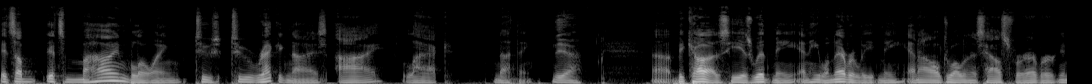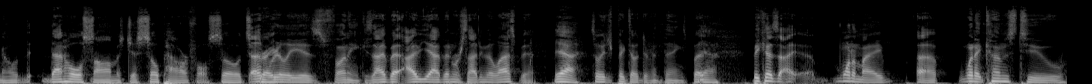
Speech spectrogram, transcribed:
It's a it's mind blowing to to recognize I lack nothing Yeah, uh, because he is with me and he will never leave me and I'll dwell in his house forever. You know, th- that whole psalm is just so powerful. So it's that great. really is funny because I've been, I, yeah I've been reciting the last bit, yeah. so we just picked out different things. But yeah. because I one of my uh, when it comes to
